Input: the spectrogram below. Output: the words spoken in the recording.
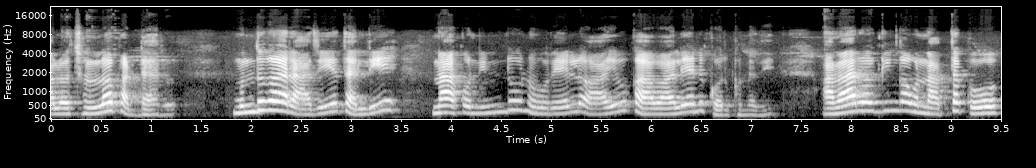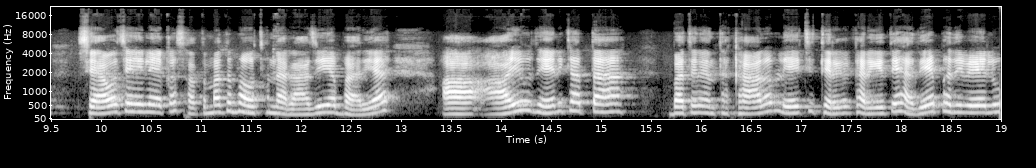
ఆలోచనలో పడ్డారు. ముందుగా రాజయ్య తల్లి నాకు నిండు నూరేళ్ళు ఆయువు కావాలి అని కోరుకున్నది. అనారోగ్యంగా ఉన్న అత్తకు సేవ చేయలేక సతమతం అవుతున్న రాజయ్య భార్య ఆ ఆయువు దేనికి అత్త బతినంత కాలం లేచి తిరగగలిగితే అదే పదివేలు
